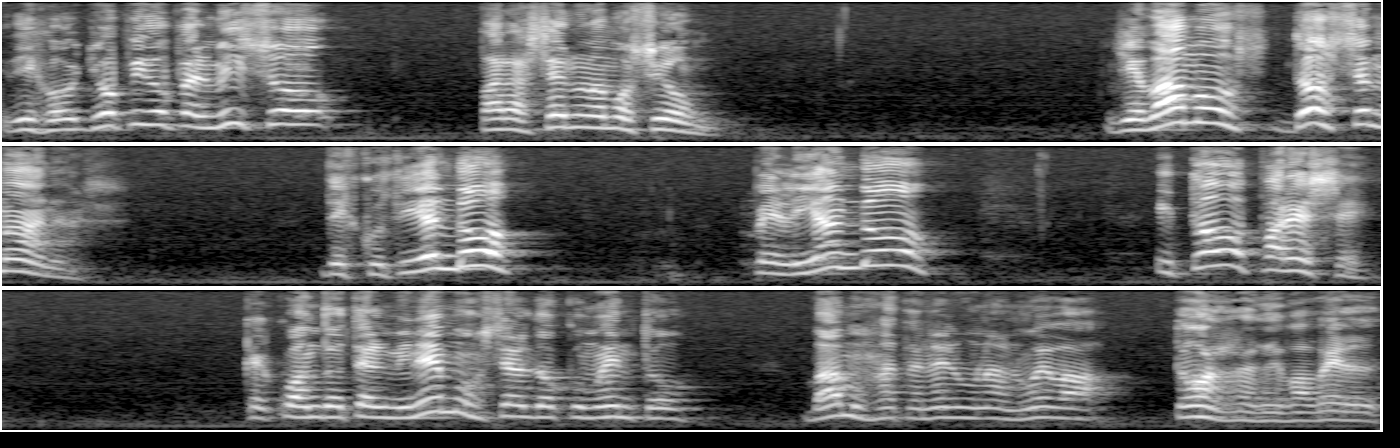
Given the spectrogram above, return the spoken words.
y dijo, yo pido permiso para hacer una moción. Llevamos dos semanas discutiendo, peleando, y todo parece que cuando terminemos el documento vamos a tener una nueva torre de Babel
